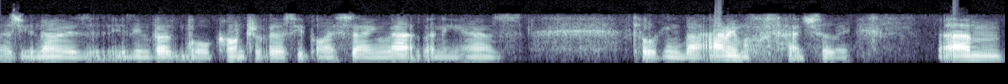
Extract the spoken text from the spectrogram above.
as you know, he's, invoked more controversy by saying that than he has talking about animals, actually. Um,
